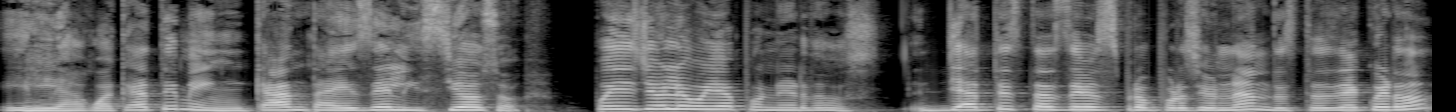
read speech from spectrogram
el aguacate me encanta, es delicioso, pues yo le voy a poner dos. Ya te estás desproporcionando, ¿estás de acuerdo?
